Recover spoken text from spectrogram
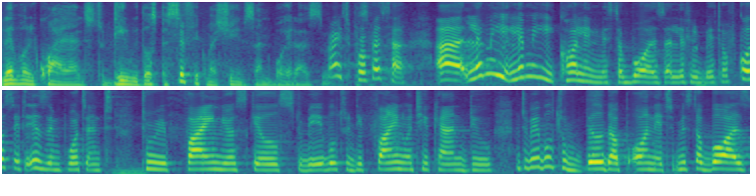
level required to deal with those specific machines and boilers. Right, Professor. Uh, let me let me call in Mr. Boaz a little bit. Of course, it is important to refine your skills, to be able to define what you can do, and to be able to build up on it. Mr. Boaz,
